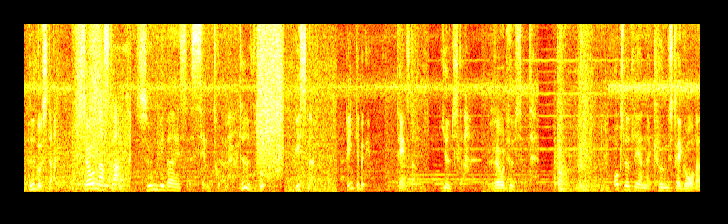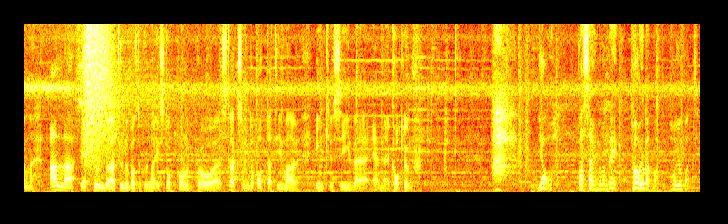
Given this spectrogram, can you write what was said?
Huvusta. Solna strand. Sundbybergs centrum. Duvbo. Rissne. Rinkeby. Tensta. Hjulsta. Rådhuset. Och slutligen Kungsträdgården. Alla 100 tunnelbanestationerna i Stockholm på eh, strax under 8 timmar inklusive en kort lunch. Ja, vad säger man om det? Bra jobbat Martin, bra jobbat.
